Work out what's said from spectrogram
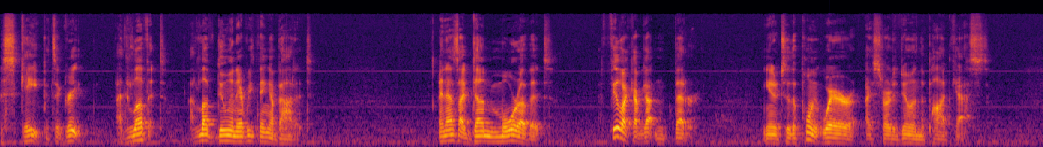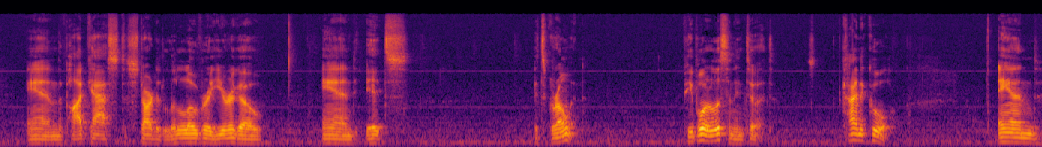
escape. It's a great, I love it. I love doing everything about it. And as I've done more of it, I feel like I've gotten better. You know, to the point where I started doing the podcast. And the podcast started a little over a year ago and it's it's growing. People are listening to it. It's kind of cool. And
